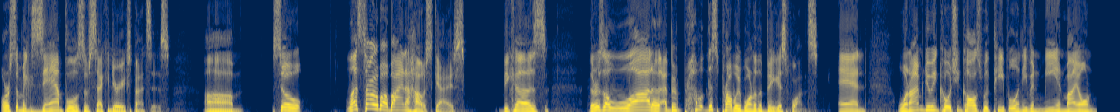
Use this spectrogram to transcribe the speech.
or some examples of secondary expenses. Um, so let's talk about buying a house guys because there's a lot of I've been probably this is probably one of the biggest ones. And when I'm doing coaching calls with people and even me in my own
